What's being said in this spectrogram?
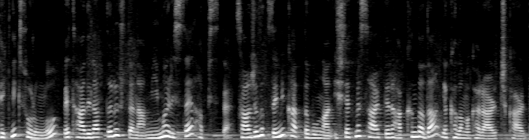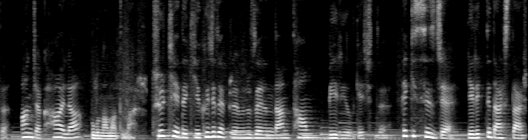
Teknik sorumlu ve tadilatları üstlenen mimar ise hapiste. Savcılık zemin katta bulunan işletme sahipleri hakkında da yakalama kararı çıkardı. Ancak hala bulunamadılar. Türkiye'deki yıkıcı depremin üzerinden tam bir yıl geçti. Peki sizce gerekli dersler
